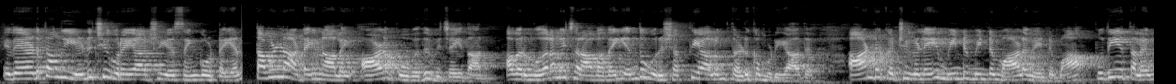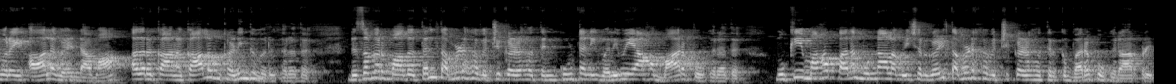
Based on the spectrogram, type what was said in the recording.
இதையடுத்து அங்கு எழுச்சி உரையாற்றிய செங்கோட்டையன் தமிழ்நாட்டை நாளை ஆளப்போவது விஜய்தான். அவர் முதலமைச்சராவதை எந்த ஒரு சக்தியாலும் தடுக்க முடியாது. ஆண்ட கட்சிகளே மீண்டும் மீண்டும் ஆள வேண்டுமா? புதிய தலைமுறை ஆள வேண்டாமா? அதற்கான காலம் கணிந்து வருகிறது. டிசம்பர் மாதத்தில் தமிழக வெற்றிக் கழகத்தின் கூட்டணி வலிமையாக மாறப்போகிறது. முக்கியமாக பல முன்னாள் அமைச்சர்கள் தமிழக வெற்றிக் கழகத்திற்கு வரப்போகிறார்கள்.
